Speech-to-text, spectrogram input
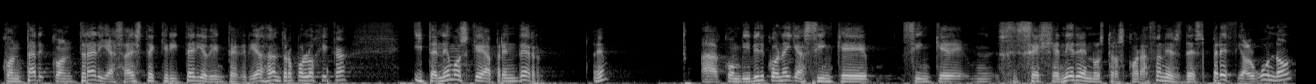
Contrarias a este criterio de integridad antropológica y tenemos que aprender, ¿eh? a convivir con ellas sin que, sin que se genere en nuestros corazones desprecio alguno,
